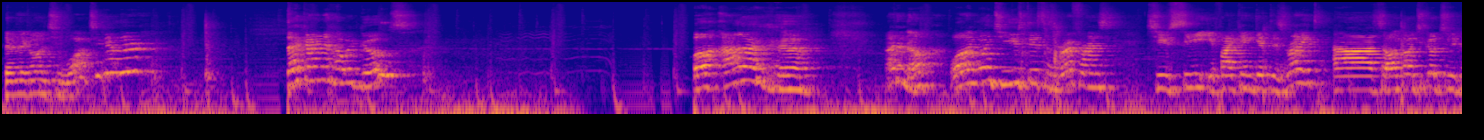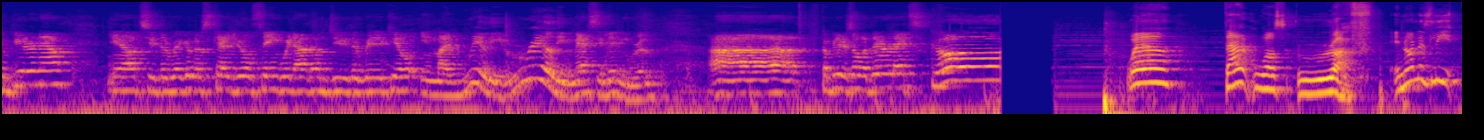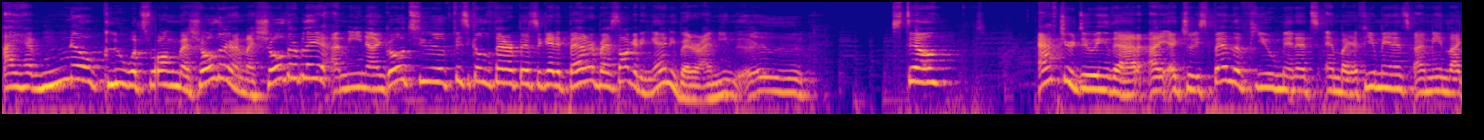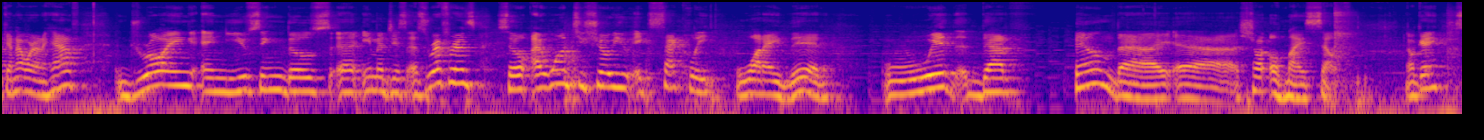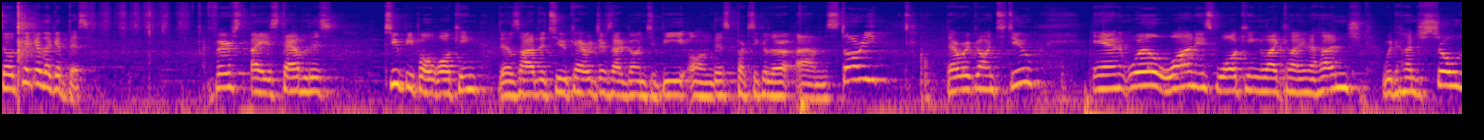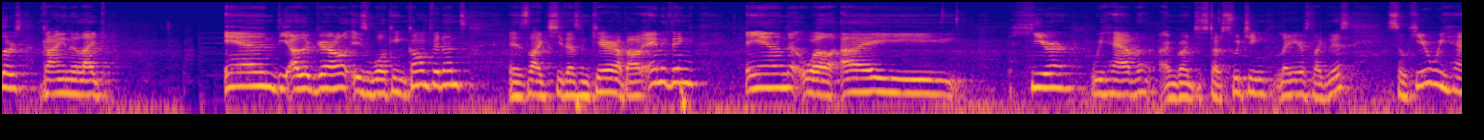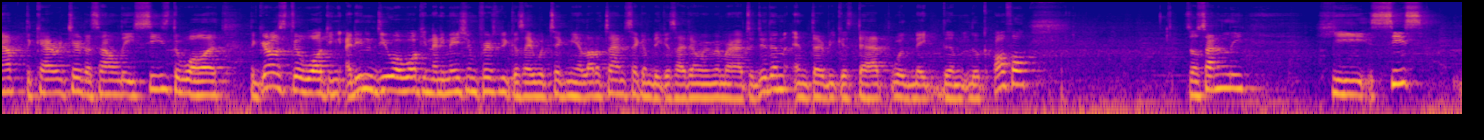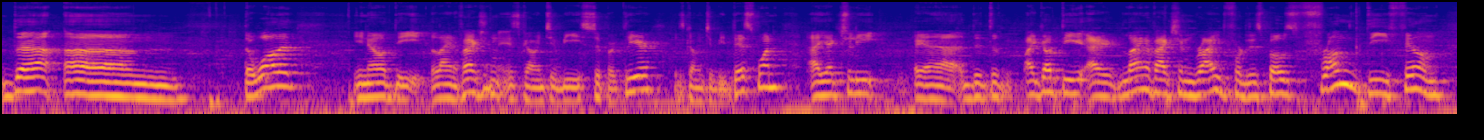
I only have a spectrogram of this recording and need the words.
Then they're going to walk together? Is that kind of how it goes? Well, I, uh, I don't know. Well, I'm going to use this as a reference to see if I can get this right. Uh, so I'm going to go to the computer now, you know, to the regular schedule thing without undo the ridicule in my really, really messy living room. Uh, computer's over there, let's go! Well, that was rough. And honestly, I have no clue what's wrong with my shoulder and my shoulder blade. I mean, I go to a physical therapist to get it better, but it's not getting any better. I mean, uh, still, after doing that, I actually spent a few minutes, and by a few minutes, I mean like an hour and a half, drawing and using those uh, images as reference. So I want to show you exactly what I did with that film that I uh, shot of myself. Okay, so take a look at this. First, I established two people walking. Those are the two characters that are going to be on this particular um, story that we're going to do. And well, one is walking like kind of hunched with hunched shoulders, kind of like. And the other girl is walking confident. It's like she doesn't care about anything. And well, I here we have. I'm going to start switching layers like this. So here we have the character that suddenly sees the wallet. The girl is still walking. I didn't do a walking animation first because it would take me a lot of time. Second because I don't remember how to do them. And third because that would make them look awful. So suddenly he sees the um, the wallet. You know the line of action is going to be super clear. It's going to be this one. I actually the, the, I got the uh, line of action right for this pose from the film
